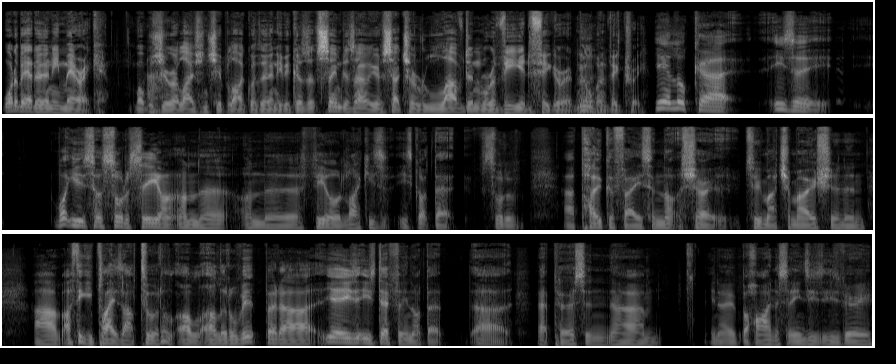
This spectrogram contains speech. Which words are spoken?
What about Ernie Merrick? What was your relationship like with Ernie? Because it seemed as though he was such a loved and revered figure at Melbourne Victory. Yeah, look, uh, he's a what you sort of see on, on the on the field. Like he's he's got that sort of uh, poker face and not show too much emotion. And um, I think he plays up to it a, a, a little bit. But uh, yeah, he's, he's definitely not that uh, that person. Um, you know, behind the scenes, he's, he's very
